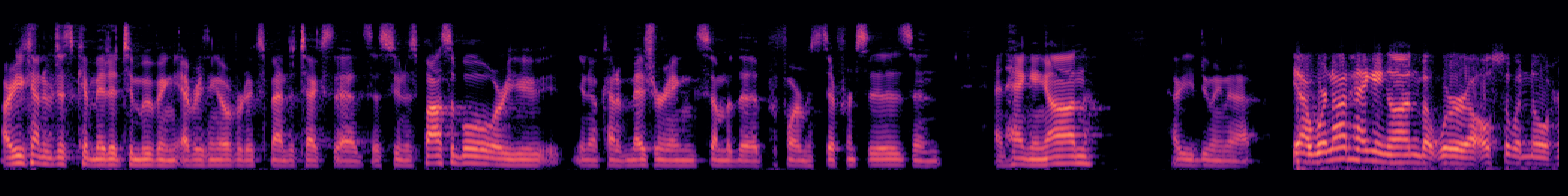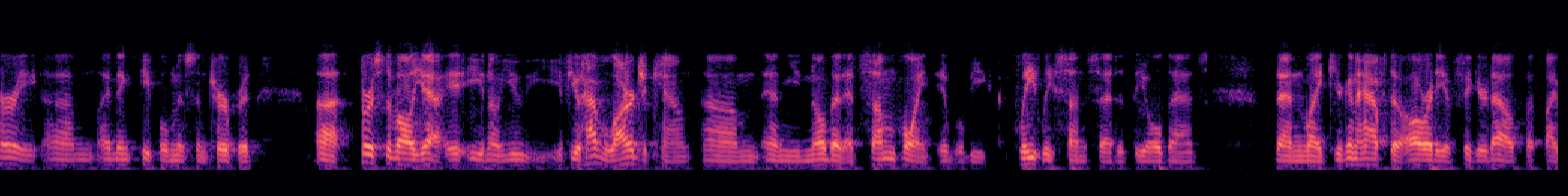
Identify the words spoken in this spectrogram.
are you kind of just committed to moving everything over to expanded text ads as soon as possible, or are you you know kind of measuring some of the performance differences and and hanging on? How are you doing that? Yeah, we're not hanging on, but we're also in no hurry. Um, I think people misinterpret. Uh, first of all, yeah, it, you know, you if you have a large account um, and you know that at some point it will be completely sunset at the old ads, then like you're going to have to already have figured out. But by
